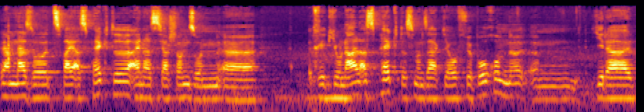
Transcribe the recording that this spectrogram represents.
Wir haben da so zwei Aspekte. Einer ist ja schon so ein äh, Regionalaspekt, dass man sagt, ja, für Bochum, ne, ähm, jeder,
